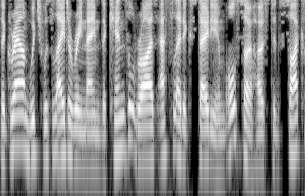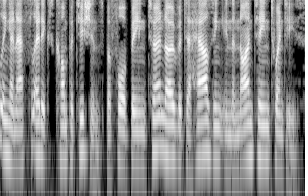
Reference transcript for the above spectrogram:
The ground which was later renamed the Kensal Rise Athletic Stadium also hosted cycling and athletics competitions before being turned over to housing in the 1920s.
